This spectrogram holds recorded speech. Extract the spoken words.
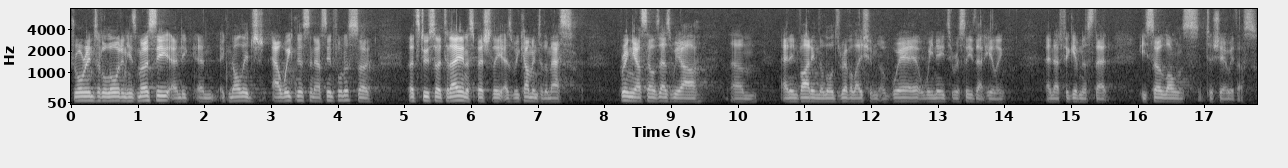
draw into the Lord in his mercy and, and acknowledge our weakness and our sinfulness. So let's do so today, and especially as we come into the Mass, bringing ourselves as we are um, and inviting the Lord's revelation of where we need to receive that healing and that forgiveness that he so longs to share with us.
